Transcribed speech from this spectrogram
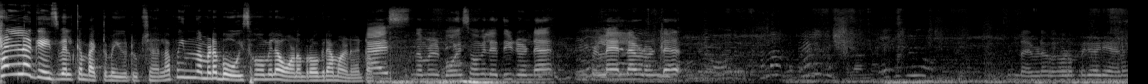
Hello guys welcome back to my YouTube channel അപ്പോൾ ഇന്ന് നമ്മുടെ ബോയ്സ് ഹോമിലെ ഓണം പ്രോഗ്രാം ആണ് കേട്ടോ. നമ്മൾ ബോയ്സ് ഹോമിൽ എത്തിയിട്ടുണ്ട്. പിള്ളേരെല്ലാം ഇവിടെ ഉണ്ട്. ഇവിടെ ഓണപ്പരിപാടിയാണ്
